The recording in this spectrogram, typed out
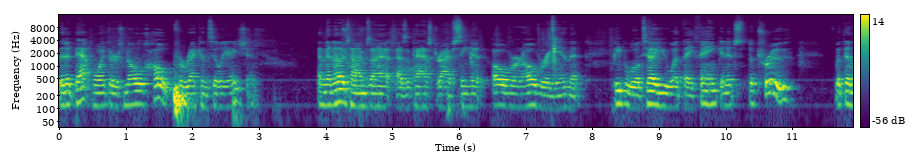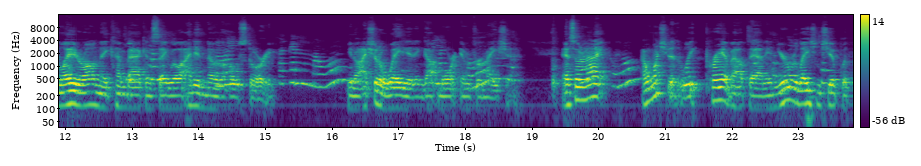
that at that point there's no hope for reconciliation. And then other times, I, as a pastor, I've seen it over and over again that people will tell you what they think, and it's the truth. But then later on, they come back and say, "Well, I didn't know the whole story. You know, I should have waited and got more information." And so tonight, I want you to really pray about that in your relationship with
